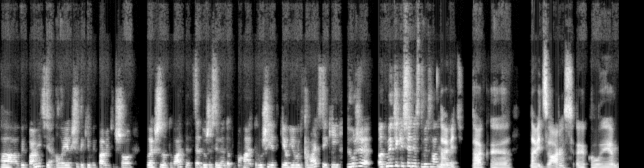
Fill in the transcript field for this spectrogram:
а, вид пам'яті, але якщо такий вид пам'яті, що легше нотувати, це дуже сильно допомагає, тому що є такий об'єм інформації, який дуже. От ми тільки сьогодні з тобою згадували. Навіть так, е, навіть зараз, е, коли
